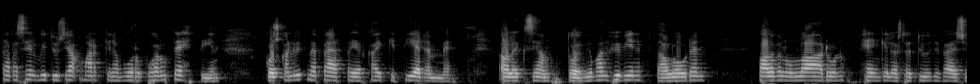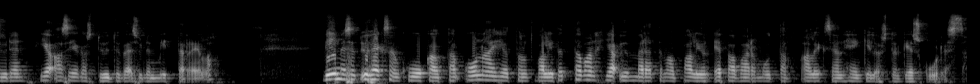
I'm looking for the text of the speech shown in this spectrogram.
tämä selvitys ja markkinavuoropuhelu tehtiin, koska nyt me päättäjät kaikki tiedämme Aleksian toimivan hyvin talouden, palvelun laadun, henkilöstötyytyväisyyden ja asiakastyytyväisyyden mittareilla. Viimeiset yhdeksän kuukautta on aiheuttanut valitettavan ja ymmärrettävän paljon epävarmuutta Aleksian henkilöstön keskuudessa.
